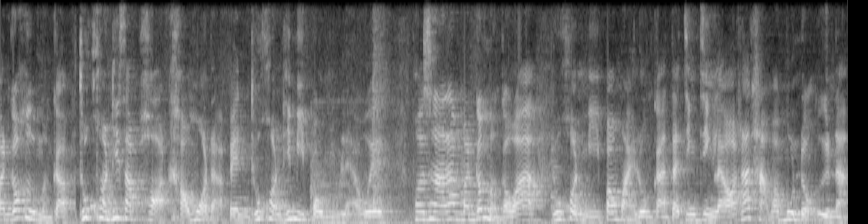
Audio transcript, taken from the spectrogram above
มันก็คือเหมือนกับทุกคนที่ซัพพอร์ตเขาหมดอะเป็นทุกคนที่มีปมอยู่แล้วเว้ยเพราะฉะนั้นอะมันก็เหมือนกับว่าทุกคนมีเป้าหมายรวมกันแต่จริง ๆ แล้วถ้าถามว่ามูลดงอื่นอะ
